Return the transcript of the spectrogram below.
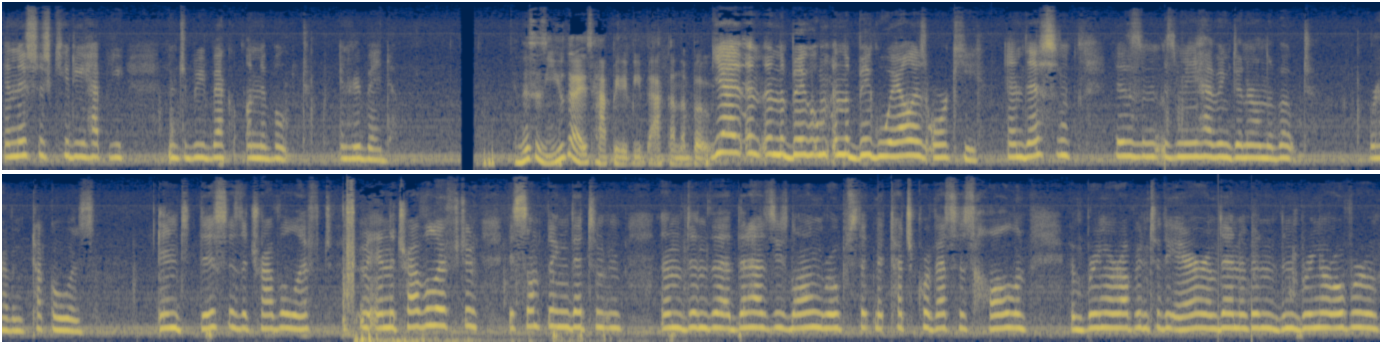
And this is Kitty happy to be back on the boat in her bed. And this is you guys happy to be back on the boat. Yeah, and, and the big and the big whale is Orky. And this is is me having dinner on the boat. We're having tacos. And this is a travel lift. And the travel lift is something that um, um, then that, that has these long ropes that, that touch Korvessa's hull and, and bring her up into the air, and then then, then bring her over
